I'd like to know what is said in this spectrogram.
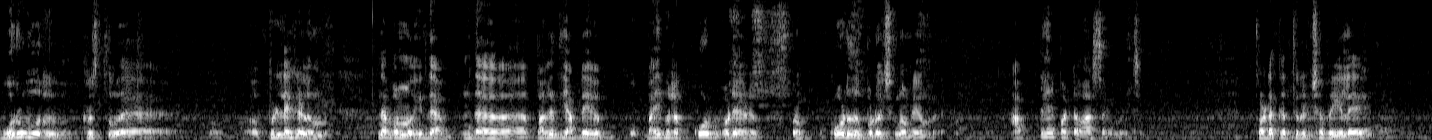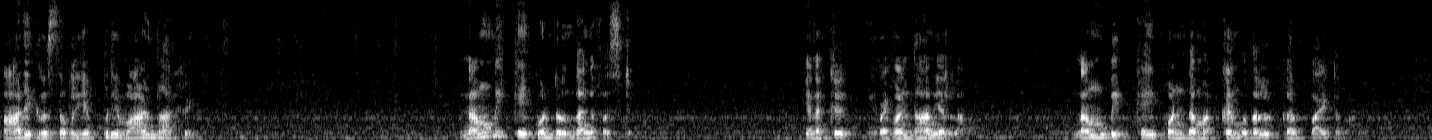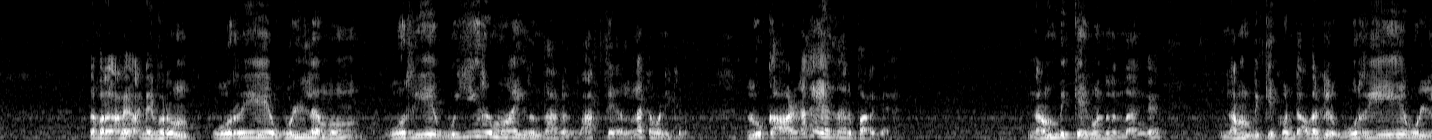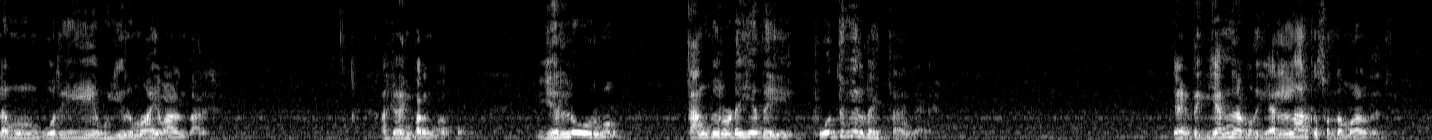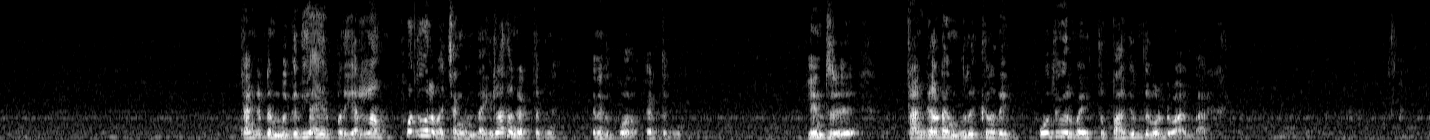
ஒரு ஒரு கிறிஸ்துவ பிள்ளைகளும் என்ன பண்ணும்? இந்த இந்த பகுதி அப்படியே பைபிளில் கோடு அப்படியே ஒரு கோடு போட்டு வச்சுக்கணும் அப்படின்னு அப்பேற்பட்ட வாசகம் இருந்துச்சு தொடக்க திருச்சபையிலே ஆதி கிறிஸ்தவர்கள் எப்படி வாழ்ந்தார்கள்? நம்பிக்கை கொண்டிருந்தாங்க ஃபர்ஸ்ட் எனக்கு இறைவன் தான் எல்லாம். நம்பிக்கை கொண்ட மக்கள் முதல் கற்பாயிட்டு தான் அனைவரும் ஒரே உள்ளமும் ஒரே உயிருமாய் இருந்தார்கள் வார்த்தை எல்லாம் கவனிக்கணும். லூக்கா அழகாக எழுதாரு பாருங்க. நம்பிக்கை கொண்டிருந்தாங்க. நம்பிக்கை கொண்ட அவர்கள் ஒரே உள்ளமும் ஒரே உயிருமாய் வாழ்ந்தார்கள். அதுக்கு பாருங்க பார்ப்போம். எல்லோரும் தங்களுடையதை பொதுவில் வைத்தாங்க. என்கிட்ட என்ன எல்லாருக்கும் சொந்தமானது தங்கிட்ட மிகுதியாக இருப்பது எல்லாம் பொதுவில் வச்சாங்க. இந்த இல்லாதவங்க எடுத்துக்கங்க. எனக்கு போதும் எடுத்துக்கங்க. என்று தங்களிடம் இருக்கிறதை பொதுவில் வைத்து பகிர்ந்து கொண்டு வாழ்ந்தார்கள்.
